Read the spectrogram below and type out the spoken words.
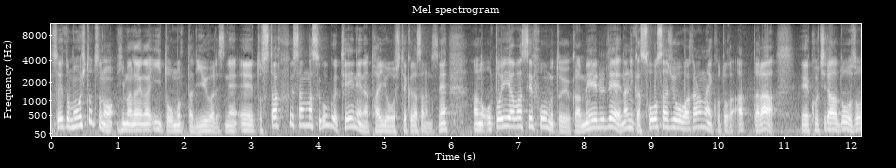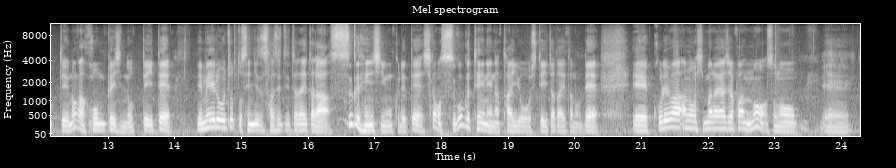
それともう一つのヒマラヤがいいと思った理由はですね、えー、とスタッフさんがすごく丁寧な対応をしてくださるんですね。あのお問い合わせフォームというかメールで何か操作上わからないことがあったら、えーこちらはどうぞっていうのがホームページに載っていてでメールをちょっと先日させていただいたらすぐ返信をくれてしかもすごく丁寧な対応をしていただいたので、えーこれはあのヒマラヤジャパンのその、えー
